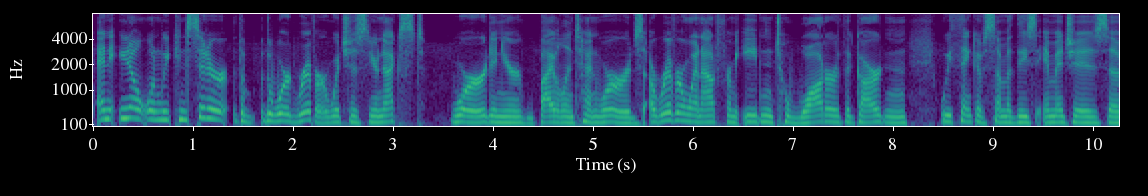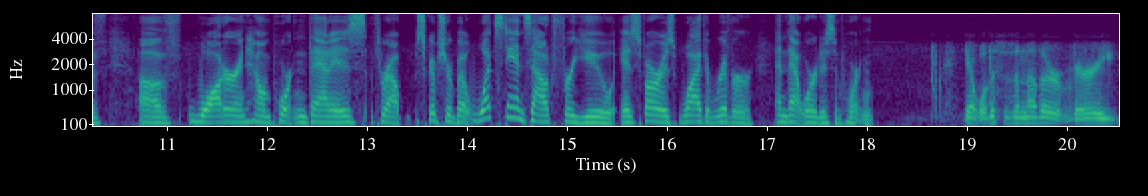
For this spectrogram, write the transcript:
And you know, when we consider the the word river, which is your next word in your Bible in 10 words, a river went out from Eden to water the garden. We think of some of these images of of water and how important that is throughout scripture, but what stands out for you as far as why the river and that word is important? Yeah, well, this is another very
